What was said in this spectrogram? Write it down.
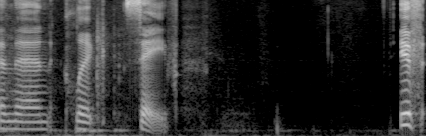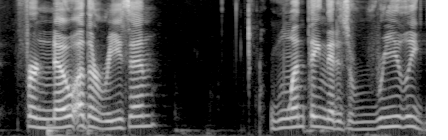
And then click save. If for no other reason, one thing that is really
